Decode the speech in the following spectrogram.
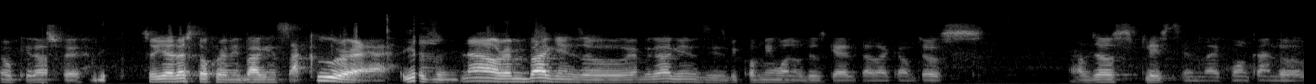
Okay, that's fair. Yeah. So yeah, let's talk Remy Baggins Sakura. Yes, man. Now Remy Baggins, oh, Remy Baggins is becoming one of those guys that like I've just I've just placed in like one kind of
